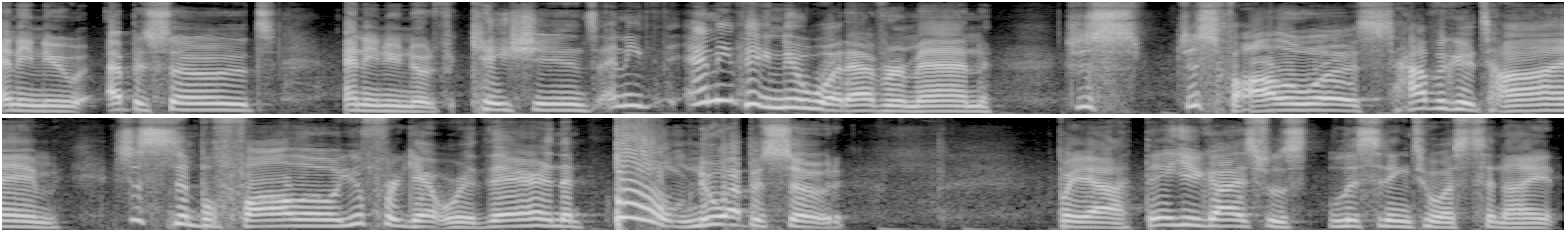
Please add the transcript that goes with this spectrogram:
any new episodes, any new notifications, any anything new, whatever, man. Just just follow us, have a good time. It's just simple follow. You'll forget we're there, and then boom, new episode. But yeah, thank you guys for listening to us tonight.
